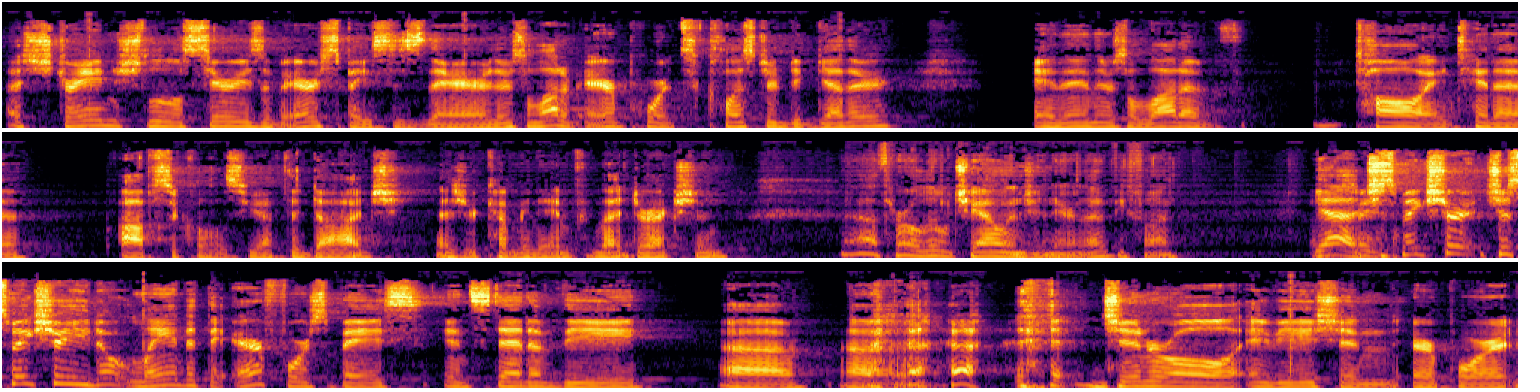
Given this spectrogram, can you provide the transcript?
a strange little series of airspaces there. There's a lot of airports clustered together, and then there's a lot of tall antenna obstacles you have to dodge as you're coming in from that direction. I'll throw a little challenge in there. That'd be fun. Yeah, just make sure just make sure you don't land at the Air Force base instead of the uh, uh, general aviation airport.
